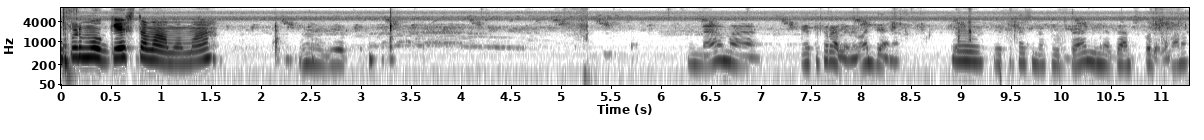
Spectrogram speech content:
ఇప్పుడు ముగ్గేస్తామా అమ్మమ్మ? మధ్యాహ్నం? చూద్దా నిన్న దంచుకోలేదు మనం?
